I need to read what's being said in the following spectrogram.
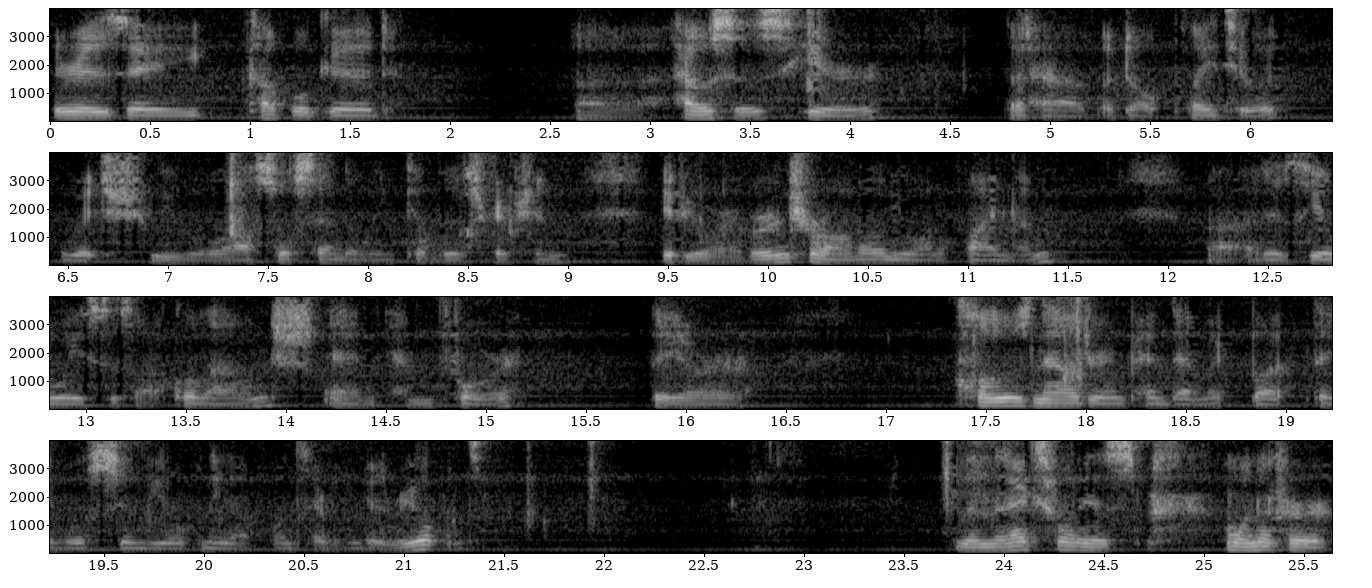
There is a couple good uh, houses here that have adult play to it, which we will also send a link in the description if you are ever in Toronto and you want to find them. Uh, it is the Oasis Aqualounge and M4. They are closed now during pandemic, but they will soon be opening up once everything gets reopened. then the next one is one of her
